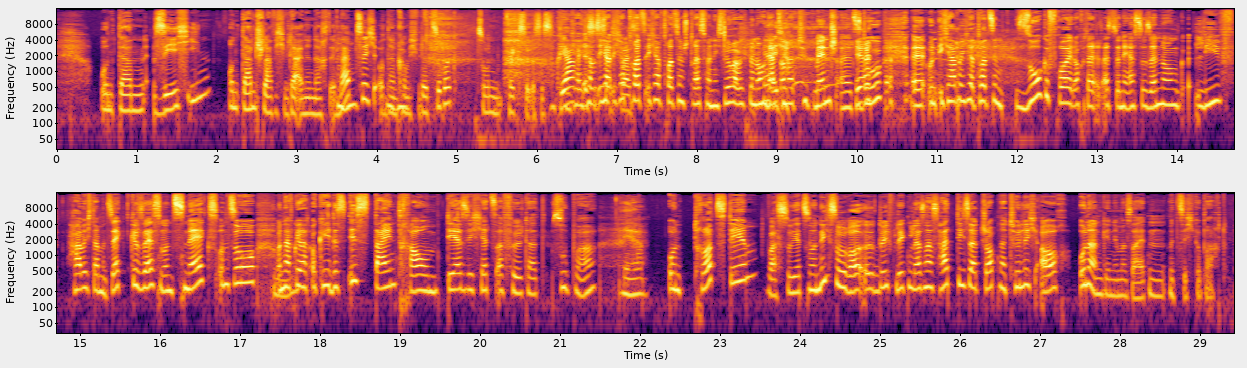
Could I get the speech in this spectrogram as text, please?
Und dann sehe ich ihn und dann schlafe ich wieder eine Nacht in mhm. Leipzig und dann mhm. komme ich wieder zurück. So ein Wechsel ist es. Okay, ja, ich habe ich hab, ich hab trotz, hab trotzdem Stress, wenn ich höre, aber ich bin noch ein ja, ganz anderer Typ Mensch als ja. du. Äh, und ich habe mich ja trotzdem so gefreut, auch als deine erste Sendung lief, habe ich da mit Sekt gesessen und Snacks und so und mhm. habe gedacht, okay, das ist dein Traum, der sich jetzt erfüllt hat. Super. Ja. Und trotzdem, was du jetzt noch nicht so durchblicken lassen hast, hat dieser Job natürlich auch unangenehme Seiten mit sich gebracht.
